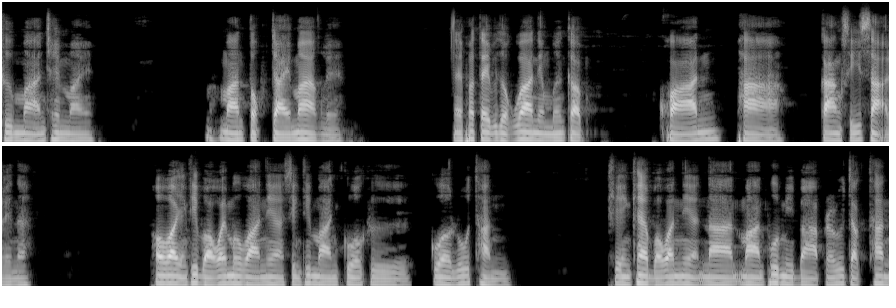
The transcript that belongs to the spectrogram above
คือมารใช่ไหมมารตกใจมากเลย ในพระไตรปิฎกว่าเนี่ยเหมือนกับขวานผ่ากลางศีรษะเลยนะ เพราะว่าอย่างที่บอกไว้เมื่อวานเนี่ยสิ่งที่มารกลัวคือกลัวรู้ทัน เพียงแค่บอกว่าเนี่ยนานมารผู้มีบาปเรารู้จักท่าน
